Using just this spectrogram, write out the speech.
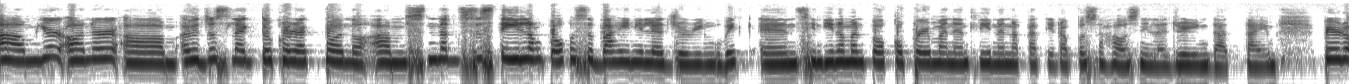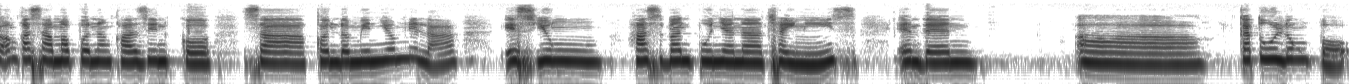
um your honor um I would just like to correct po no um nagsistay lang po ako sa bahay nila during weekends. Hindi naman po ako permanently na nakatira po sa house nila during that time. Pero ang kasama po ng cousin ko sa condominium nila is yung husband po niya na Chinese. And then ah katulong po.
